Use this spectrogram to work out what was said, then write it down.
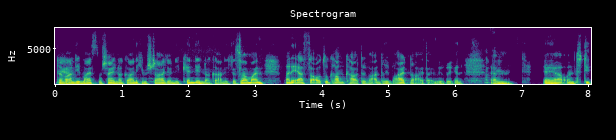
da ja. waren die meisten wahrscheinlich noch gar nicht im Stadion. Die kennen den noch gar nicht. Das war mein, meine erste Autogrammkarte, war André Breitenreiter im Übrigen. Okay. Ähm, ja, ja, und die,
